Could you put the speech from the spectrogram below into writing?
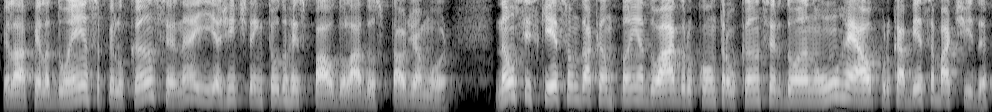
pela, pela doença, pelo câncer, né, e a gente tem todo o respaldo lá do Hospital de Amor. Não se esqueçam da campanha do Agro contra o Câncer doando um real por cabeça batida.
